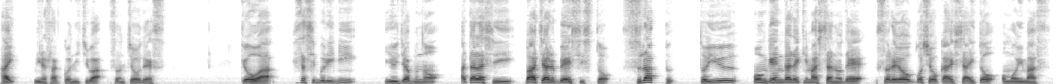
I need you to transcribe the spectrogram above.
はい。皆さん、こんにちは。村長です。今日は、久しぶりに UJAM の新しいバーチャルベーシスト、スラップという音源ができましたので、それをご紹介したいと思います。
